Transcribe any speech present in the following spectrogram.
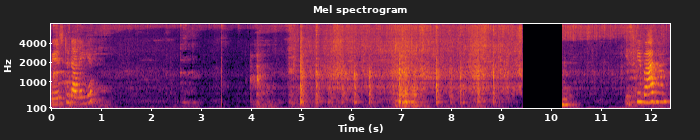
पेस्ट डालेंगे। इसके बाद हम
